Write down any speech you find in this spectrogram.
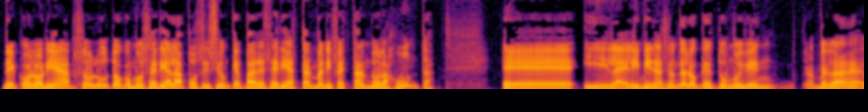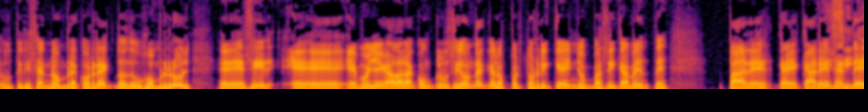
de colonia absoluto, como sería la posición que parecería estar manifestando la Junta. Eh, y la eliminación de lo que tú muy bien, ¿verdad? Utiliza el nombre correcto de un home rule. Es decir, eh, hemos llegado a la conclusión de que los puertorriqueños, básicamente, pade- carecen, de,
